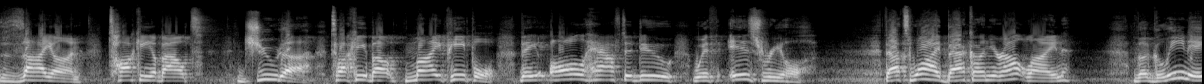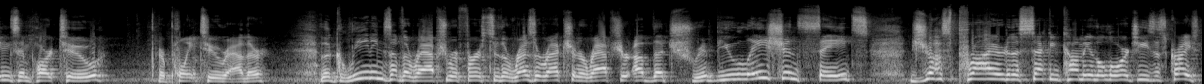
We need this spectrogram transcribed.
Zion, talking about Judah, talking about my people, they all have to do with Israel. That's why, back on your outline, the gleanings in part two, or point two rather, the gleanings of the rapture refers to the resurrection or rapture of the tribulation saints just prior to the second coming of the Lord Jesus Christ.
